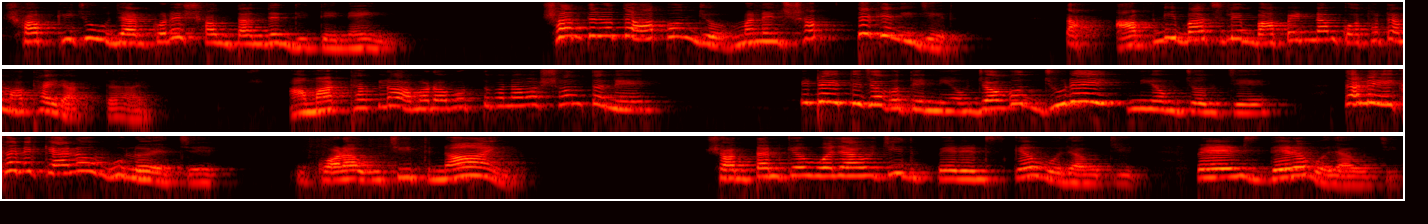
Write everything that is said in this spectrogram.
সব কিছু উজাড় করে সন্তানদের দিতে নেই। সন্তানও তো আপনজ মানে সব থেকে নিজের। তা আপনি বাঁচলে বাপের নাম কথাটা মাথায় রাখতে হয়। আমার থাকল আমার অবর্তমানে আমার সন্তানের। এটাই তো জগতের নিয়ম, জগৎ জুড়েই নিয়ম চলছে। তাহলে এখানে কেন ভুল হয়েছে? করা উচিত নয়। সন্তানকেও বোঝা উচিত পেরেন্টসকেও বোঝা উচিত পেরেন্টসদেরও বোঝা উচিত।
